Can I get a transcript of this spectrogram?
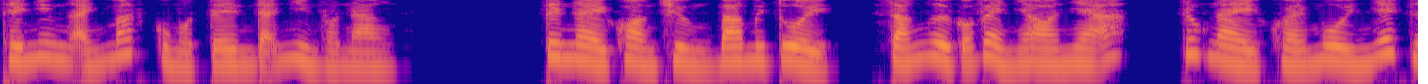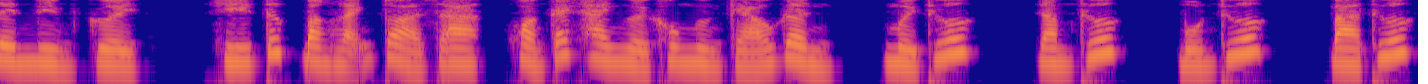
thế nhưng ánh mắt của một tên đã nhìn vào nàng. Tên này khoảng chừng 30 tuổi, dáng người có vẻ nho nhã, lúc này khóe môi nhếch lên mỉm cười, khí tức băng lãnh tỏa ra, khoảng cách hai người không ngừng kéo gần, 10 thước, 5 thước, 4 thước, 3 thước,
